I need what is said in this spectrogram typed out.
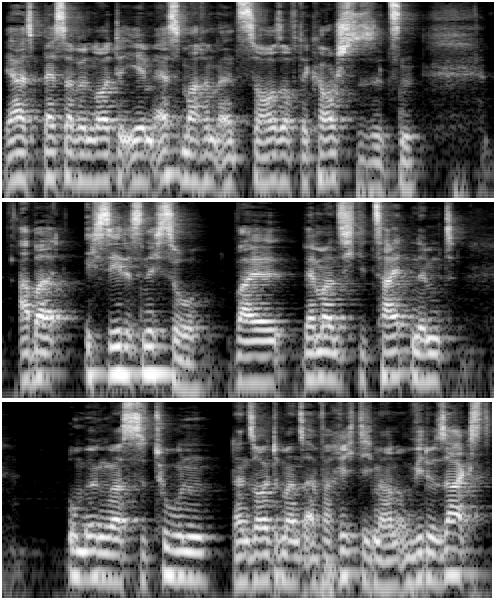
Ja, ist besser, wenn Leute EMS machen, als zu Hause auf der Couch zu sitzen. Aber ich sehe das nicht so, weil wenn man sich die Zeit nimmt, um irgendwas zu tun, dann sollte man es einfach richtig machen. Und wie du sagst,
